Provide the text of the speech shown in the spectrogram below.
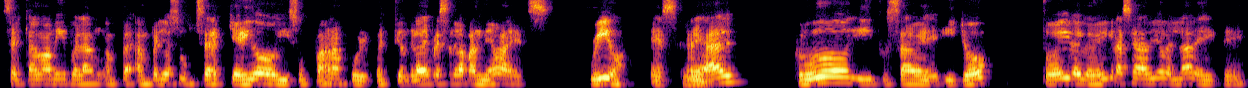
cercanos a mí, pues han, han, perdido sus seres queridos y sus panas por cuestión de la depresión de la pandemia, es real, es real, crudo, y tú sabes, y yo estoy, le doy gracias a Dios, ¿verdad? De, de,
